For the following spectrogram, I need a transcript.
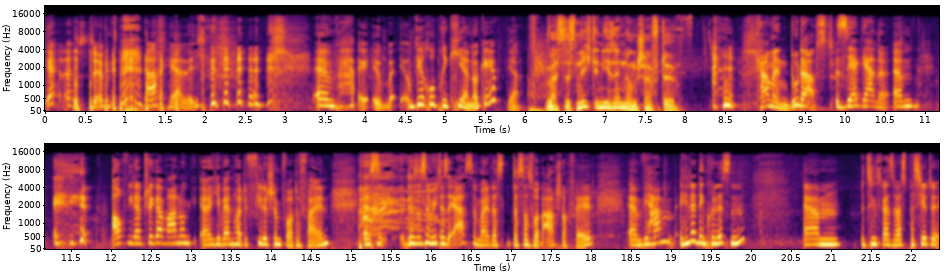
Ja, das stimmt. Ach, herrlich. ähm, wir rubrikieren, okay? Ja. Was es nicht in die Sendung schaffte. Carmen, du darfst. Sehr gerne. Ähm, auch wieder Triggerwarnung. Äh, hier werden heute viele Schimpfworte fallen. Das, das ist nämlich das erste Mal, dass, dass das Wort Arschloch fällt. Ähm, wir haben hinter den Kulissen, ähm, beziehungsweise was passierte,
